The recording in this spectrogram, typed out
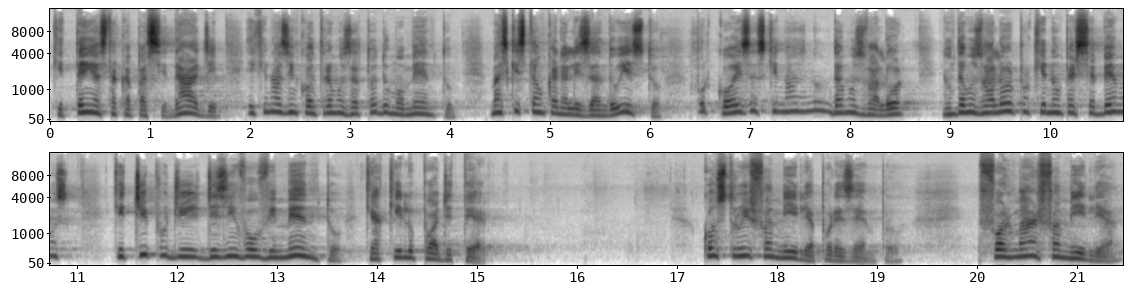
que têm esta capacidade e que nós encontramos a todo momento, mas que estão canalizando isto por coisas que nós não damos valor. Não damos valor porque não percebemos que tipo de desenvolvimento que aquilo pode ter. Construir família, por exemplo. Formar família.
